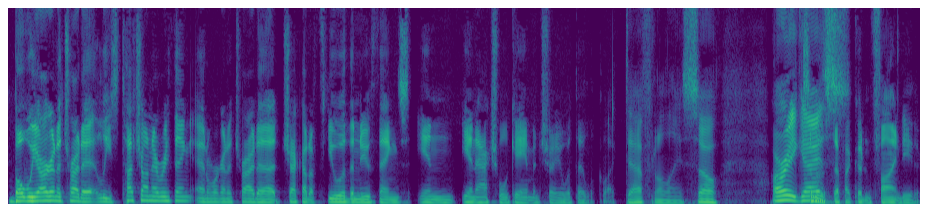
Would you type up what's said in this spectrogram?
but we are going to try to at least touch on everything, and we're going to try to check out a few of the new things in in actual game and show you what they look like. Definitely. So, all right, guys. Some of the stuff I couldn't find either.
